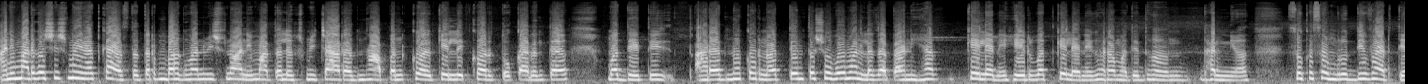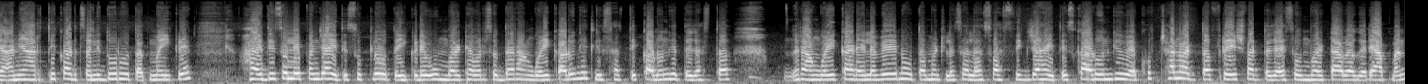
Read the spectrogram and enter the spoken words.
आणि मार्गशीर्ष महिन्यात काय असतं? तर भगवान विष्णू आणि माता लक्ष्मीची आराधना आपण क- केले करतो. कारण त्यामध्ये ते आराधना करणं अत्यंत शुभ मानलं जातं. आणि ह्या केल्याने हेरवत केल्याने घरामध्ये धन धान्य सुख समृद्धी वाढते आणि आर्थिक अडचणी दूर होतात. मग इकडे हळदीचं लेपन जे आहे ते सुकलं होतं. इकडे उंबरठ्यावर सुद्धा रांगोळी काढून घेतली. सास्तिक काढून घेते जास्त रांगोळी काढायला वेळ नव्हता. म्हटलं चला स्वास्तिक जे आहे तेच काढून घेऊया. खूप छान वाटतं. फ्रेश वाटतं. ज्यावेळेस उंबरठा वगैरे आपण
